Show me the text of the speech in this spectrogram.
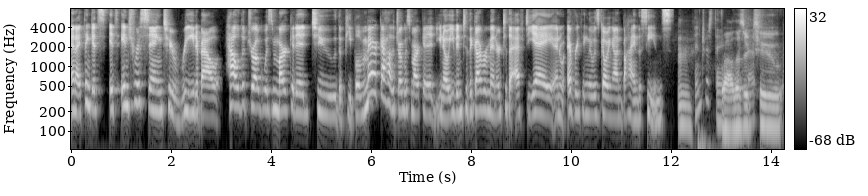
and I think it's it's interesting to read about how the drug was marketed to the people of America, how the drug was marketed, you know, even to the government or to the FDA and everything that was going on behind the scenes. Mm. Interesting. Wow, those are two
